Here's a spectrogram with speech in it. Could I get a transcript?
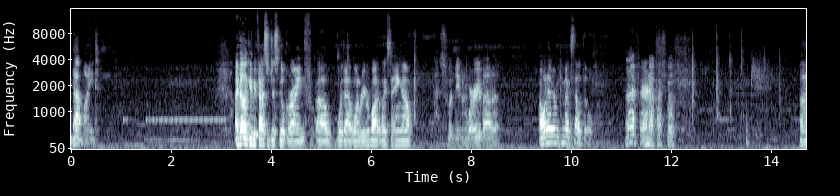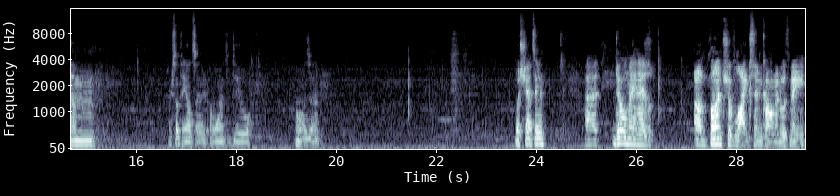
That might. I feel like it'd be faster just to go grind uh, where that one Reaverbot likes to hang out. I just wouldn't even worry about it. I want to have everything maxed out though. Eh, fair enough, I suppose. Um, there's something else I, I wanted to do. What was that? What's chat saying? Uh, Devilman has a bunch of likes in common with me.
